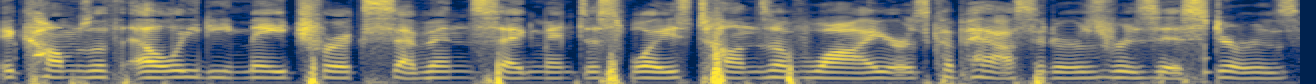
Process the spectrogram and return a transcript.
It comes with LED matrix, 7 segment displays, tons of wires, capacitors, resistors,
